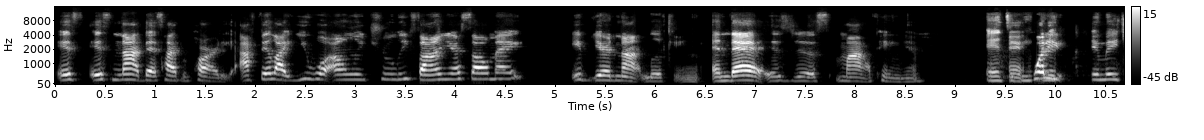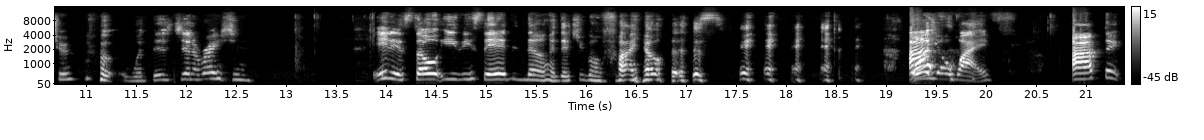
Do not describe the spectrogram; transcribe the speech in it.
it's it's not that type of party. I feel like you will only truly find your soulmate if you're not looking and that is just my opinion. And to And be what do you Demetri, with this generation, it is so easy said and done that you're gonna find your husband or I- your wife. I think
